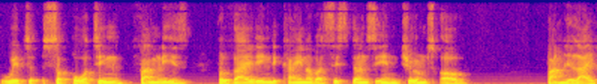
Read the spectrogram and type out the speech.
with supporting families providing the kind of assistance in terms of family life,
